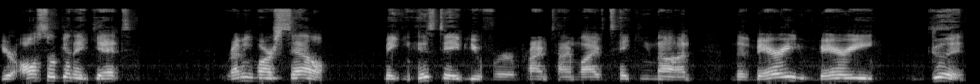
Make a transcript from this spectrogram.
You're also going to get Remy Marcel making his debut for Primetime Live, taking on the very, very good,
